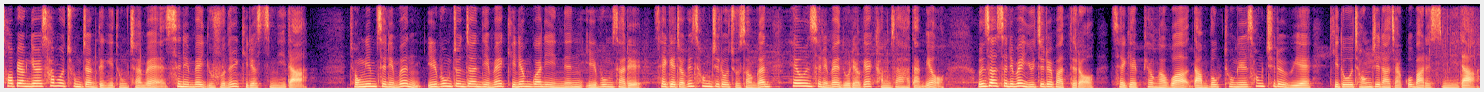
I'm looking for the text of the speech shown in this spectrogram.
서병열 사무총장 등이 동참해 스님의 유훈을 기렸습니다. 정림 스님은 일봉존자님의 기념관이 있는 일봉사를 세계적인 성지로 조성한 해운 스님의 노력에 감사하다며 은사 스님의 유지를 받들어 세계 평화와 남북 통일 성취를 위해 기도 정진하자고 말했습니다.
